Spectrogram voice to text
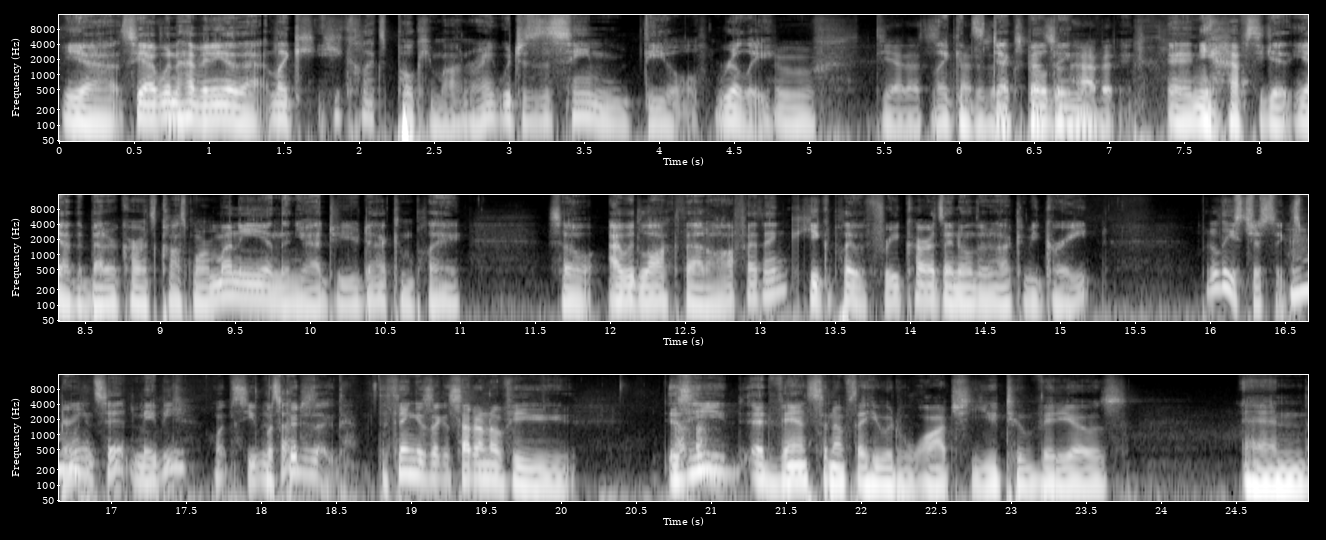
Yeah, see, I wouldn't have any of that. Like he collects Pokemon, right? Which is the same deal, really. Oof, yeah, that's Like, that it's is deck building. habit. And you have to get yeah, the better cards cost more money, and then you add to your deck and play. So I would lock that off. I think he could play with free cards. I know they're not going to be great, but at least just experience it. Maybe What, see what's what's, good is like, the thing is like so I don't know if he is he advanced enough that he would watch YouTube videos and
